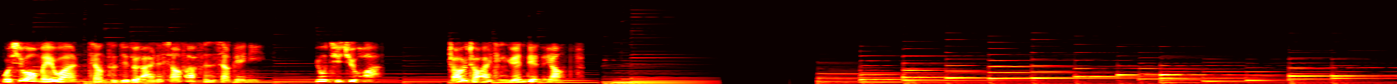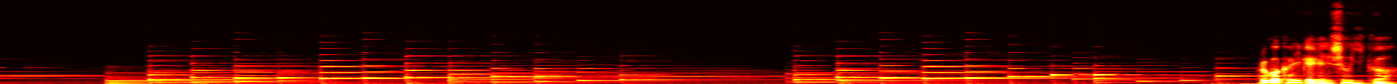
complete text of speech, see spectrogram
我希望每晚将自己对爱的想法分享给你，用几句话找一找爱情原点的样子。如果可以给人生一个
